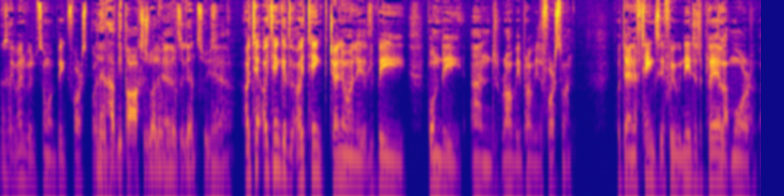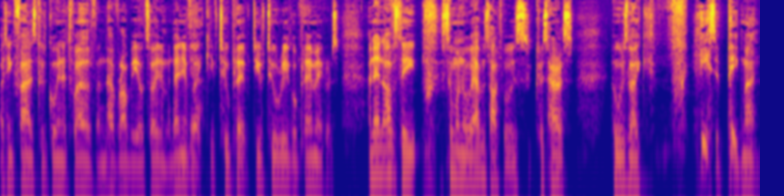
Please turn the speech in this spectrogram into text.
yeah. So he went with someone big first. But And then Hadleigh Parkes as well in Yeah. Wales again. So he's Yeah, I think I think it. I think genuinely it'll be Bundee and Robbie probably the first one. But then if things, if we needed to play a lot more, I think Faz could go in at twelve and have Robbie outside him, and then you've Yeah. like you've two play, you've two real good playmakers, and then obviously someone who we haven't talked about is Chris Harris, who was like. He's a big man,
